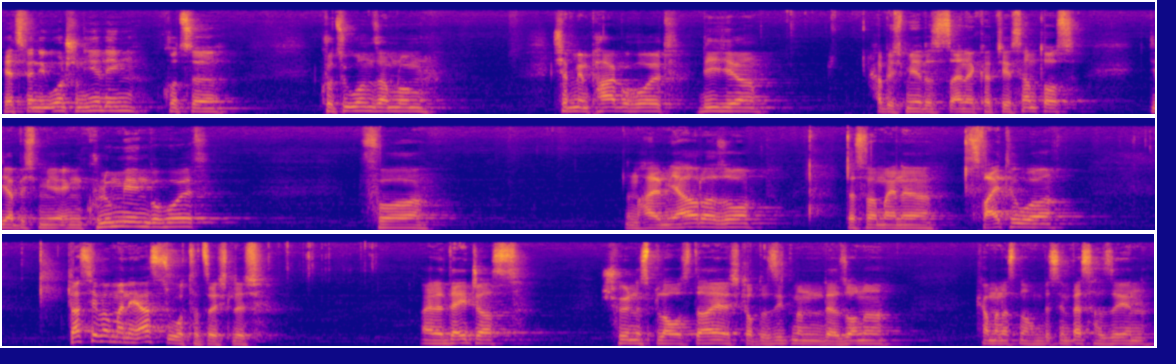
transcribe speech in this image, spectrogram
Jetzt, wenn die Uhren schon hier liegen, kurze, kurze Uhrensammlung. Ich habe mir ein paar geholt. Die hier habe ich mir, das ist eine Cartier Santos, die habe ich mir in Kolumbien geholt vor einem halben Jahr oder so. Das war meine zweite Uhr. Das hier war meine erste Uhr tatsächlich. Eine Datejust. Schönes blaues Dial. Ich glaube, da sieht man in der Sonne, kann man das noch ein bisschen besser sehen.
